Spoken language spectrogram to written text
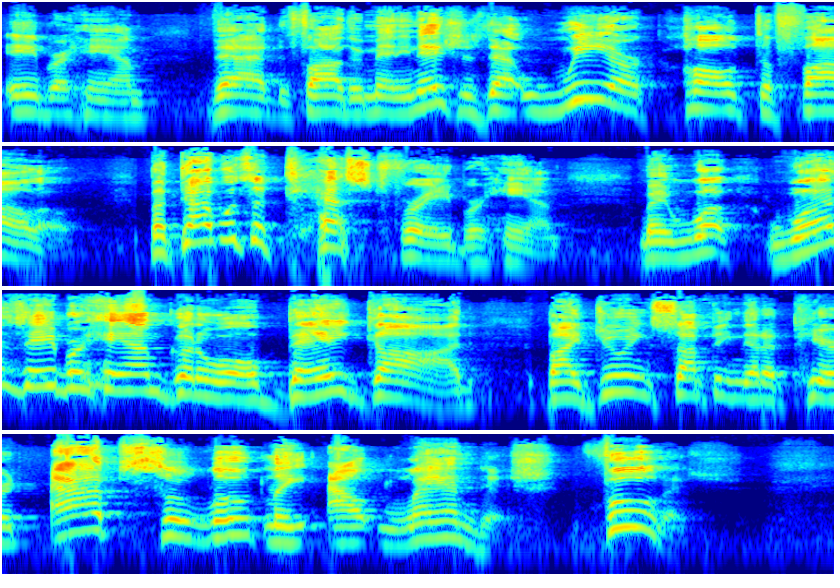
Abraham, that the father of many nations, that we are called to follow. But that was a test for Abraham. I mean, what, was Abraham going to obey God by doing something that appeared absolutely outlandish, foolish.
